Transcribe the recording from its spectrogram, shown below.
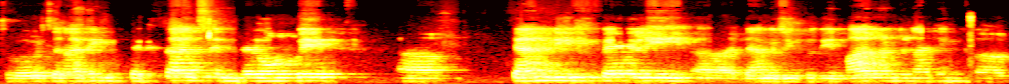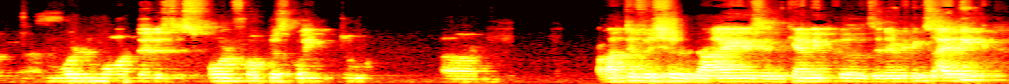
towards, and I think textiles in their own way uh, can be fairly uh, damaging to the environment. And I think more and more there is this whole focus going to um, artificial dyes and chemicals and everything. So I think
